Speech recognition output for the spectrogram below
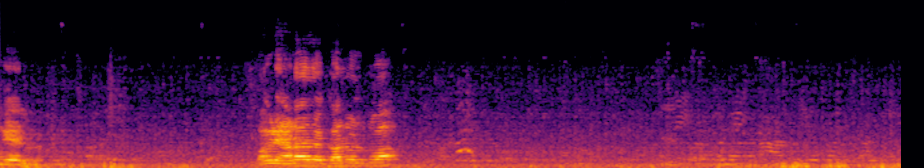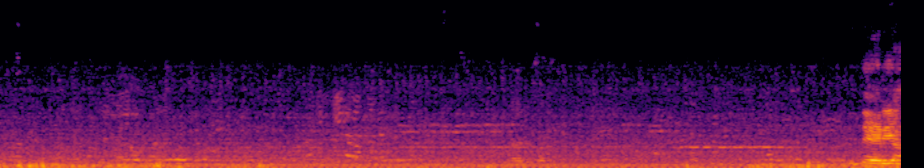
அவங்க யாரு மகனே அழாத கால் வந்துட்டு வா. ஏரியா.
